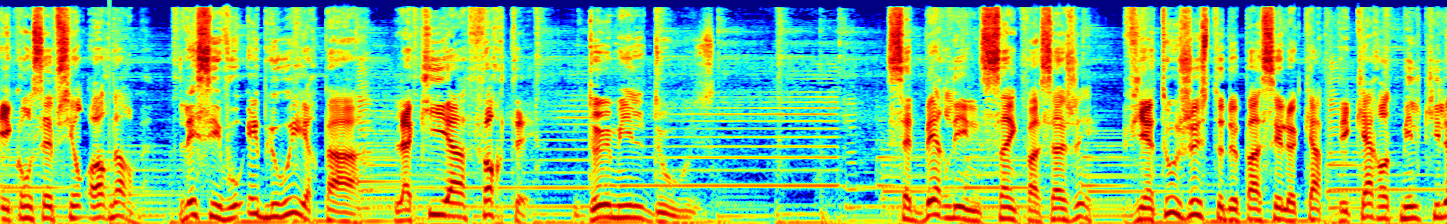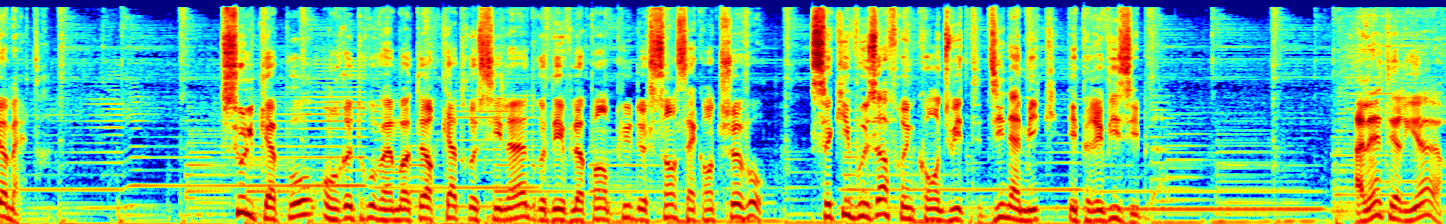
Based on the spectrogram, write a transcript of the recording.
et conception hors normes. Laissez-vous éblouir par la Kia Forte 2012. Cette berline 5 passagers vient tout juste de passer le cap des 40 000 km. Sous le capot, on retrouve un moteur 4 cylindres développant plus de 150 chevaux, ce qui vous offre une conduite dynamique et prévisible. À l'intérieur,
